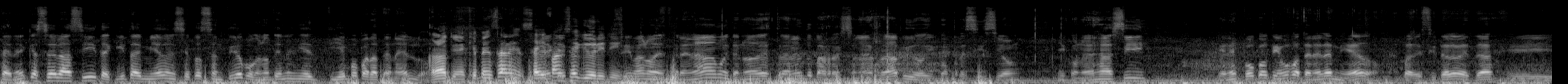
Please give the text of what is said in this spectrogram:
tener que ser así te quita el miedo en cierto sentido porque no tienes ni el tiempo para tenerlo. Claro, tienes que pensar en safe and que- security. Sí, mano, entrenamos y tenemos entrenamiento para reaccionar rápido y con precisión. Y cuando es así, tienes poco tiempo para tener el miedo, para decirte la verdad. Y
